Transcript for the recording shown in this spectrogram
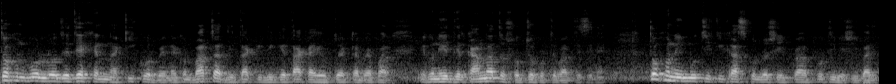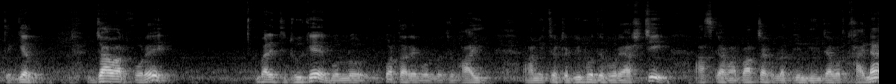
তখন বলল যে, দেখেন না, কি করবেন? এখন বাচ্চাদের তাকি দিকে তাকাইও তো একটা ব্যাপার। এখন এদের কান্না তো সহ্য করতে পারতেছি না। তখন এই মুচি কী কাজ করল? সেই প্রা- প্রতিবেশী বাড়িতে গেল। যাওয়ার পরে বাড়িতে ঢুকে বলল, কর্তারে বলল যে, ভাই, আমি তো একটা বিপদে পড়ে আসছি। আজকে আমার বাচ্চাগুলো তিন দিন যাবৎ খায় না।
